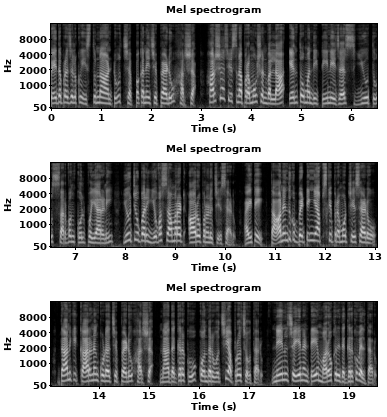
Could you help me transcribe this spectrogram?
పేద ప్రజలకు ఇస్తున్నా అంటూ చెప్పకనే చెప్పాడు హర్ష. హర్ష చేసిన ప్రమోషన్ వల్ల ఎంతో మంది టీనేజర్స్, యూత్ సర్వం కోల్పోయారని యూట్యూబర్ యువ సామ్రాట్ ఆరోపణలు చేశాడు. అయితే తానెందుకు బెట్టింగ్ యాప్స్కి ప్రమోట్ చేశాడో దానికి కారణం కూడా చెప్పాడు హర్ష. నా దగ్గరకు కొందరు వచ్చి అప్రోచ్ అవుతారు. నేను చేయనంటే మరొకరి దగ్గరకు వెళ్తారు.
